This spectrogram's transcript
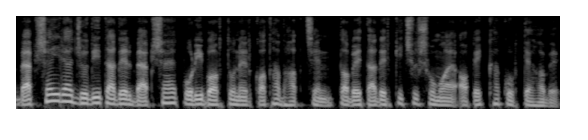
ব্যবসায়ীরা যদি তাদের ব্যবসায় পরিবর্তনের কথা ভাবছেন, তবে তাদের কিছু সময় অপেক্ষা করতে হবে।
